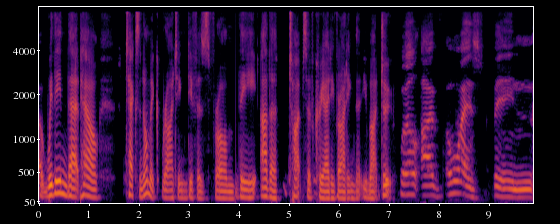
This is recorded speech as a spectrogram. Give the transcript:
uh, within that, how taxonomic writing differs from the other types of creative writing that you might do? Well, I've always been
